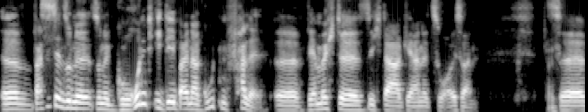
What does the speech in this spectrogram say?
Äh, was ist denn so eine, so eine Grundidee bei einer guten Falle? Äh, wer möchte sich da gerne zu äußern? Das, äh,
